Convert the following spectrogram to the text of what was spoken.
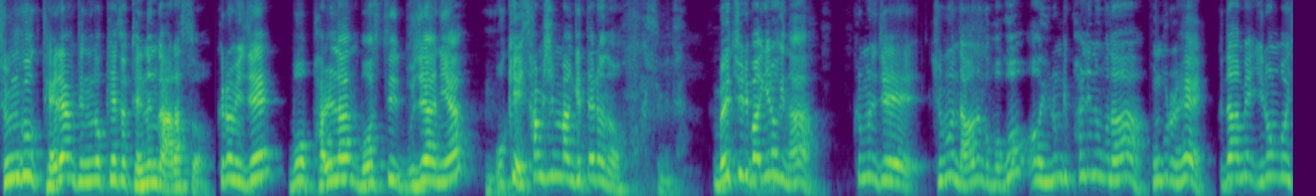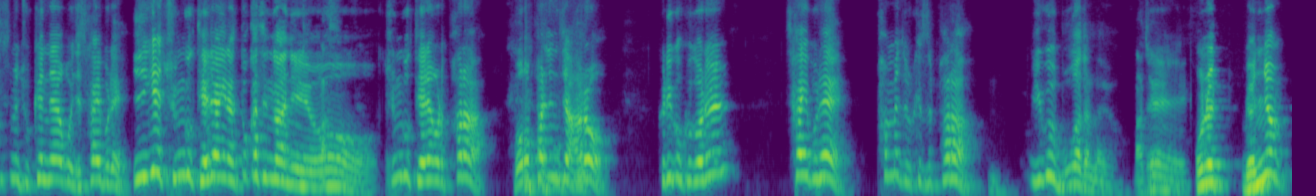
중국 대량 등록해서 되는 거 알았어. 그럼 이제 뭐 반란 머스트 무제한이야? 음. 오케이 30만 개 때려 넣어. 맞습니다. 매출이 막 1억이 나. 그러면 이제 주문 나오는 거 보고 어 이런 게 팔리는구나 공부를 해. 그 다음에 이런 거 있으면 좋겠네 하고 이제 사입을 해. 이게 중국 대량이랑 똑같은 거 아니에요. 맞습니다. 중국 대량으로 팔아. 뭐가 팔리는지 알아. 그리고 그거를 사입을 해. 판매도 이렇게 해서 팔아. 음. 이거 뭐가 달라요? 맞아요. 네. 오늘 몇 년?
